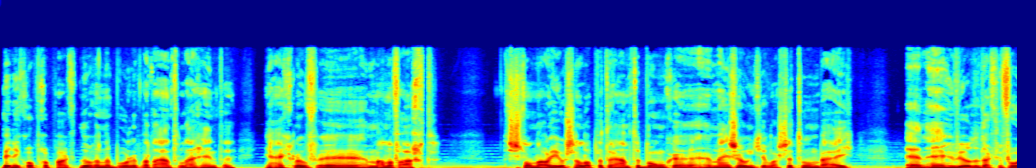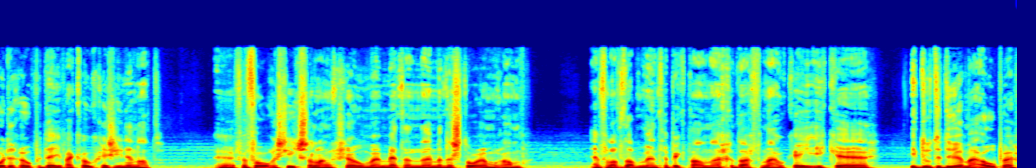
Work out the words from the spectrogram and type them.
ben ik opgepakt door een behoorlijk wat aantal agenten. Ja, ik geloof een man of acht. Ze stonden al heel snel op het raam te bonken. mijn zoontje was er toen bij... En hun wilde dat ik de voordeur open deed, waar ik ook geen zin in had. Uh, vervolgens zie ik ze langskomen met een, uh, met een stormram. En vanaf dat moment heb ik dan gedacht van nou oké, ik, ik doe de deur maar open.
